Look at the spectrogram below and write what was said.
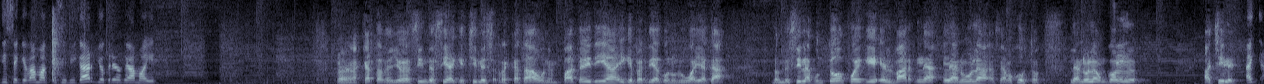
dice que vamos a clasificar, yo creo que vamos a ir. Bueno, en las cartas de Sin decía que Chile rescataba un empate hoy día y que perdía con Uruguay acá. Donde sí le apuntó fue que el VAR le, anula, seamos justos, le anula un gol a Chile. Hay, que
